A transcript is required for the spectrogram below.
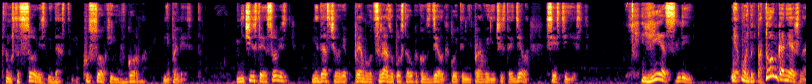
потому что совесть не даст ему, кусок ему в горло не полезет. Нечистая совесть не даст человеку прямо вот сразу после того, как он сделал какое-то неправое, нечистое дело, сесть и есть. Если, нет, может быть, потом, конечно,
